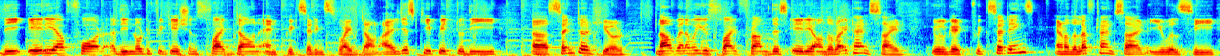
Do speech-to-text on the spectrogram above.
the area for the notification swipe down and quick settings swipe down. I'll just keep it to the uh, center here. Now, whenever you swipe from this area on the right hand side, you will get quick settings and on the left hand side, you will see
